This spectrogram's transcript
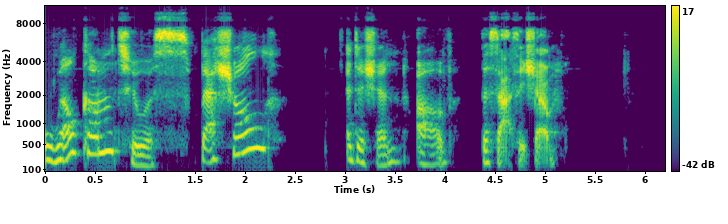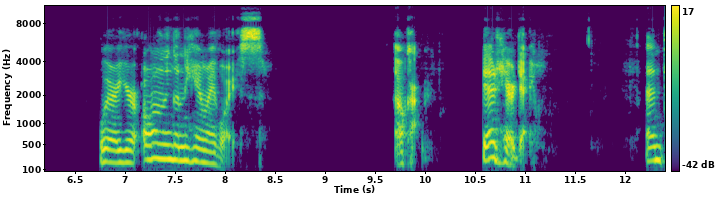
Welcome to a special edition of The Sassy Show, where you're only going to hear my voice. Okay, bad hair day. And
